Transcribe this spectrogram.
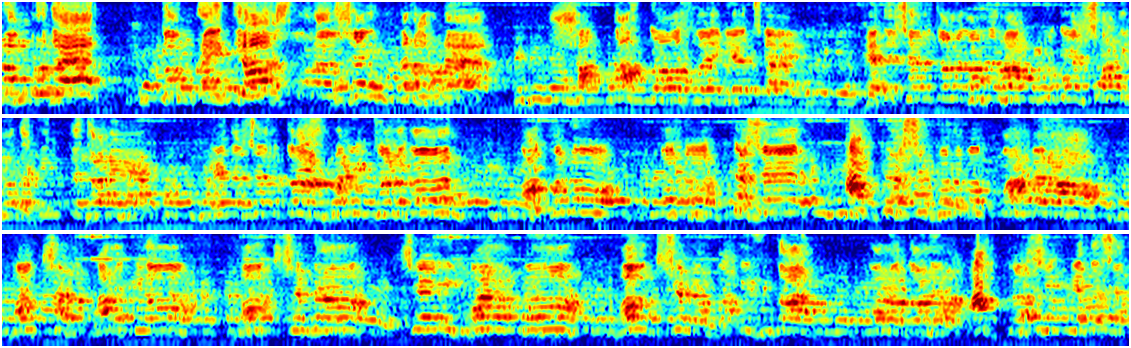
নমরুদের তোমরা ইতিহাস পড়ো সেই ফেরাউনের সত্তা স্তস হয়ে গিয়েছে। এদেশের জনগণের রক্ত দিয়ে স্বাধীনতা কিনতে জানে এদেশের দশ কোটি জনগণ কখনো কোন দেশের আগ্রাসী মনোভাব মানবে না। হোক ভারতীয় হোক সেটা সেই ভয়ানক হোক পাকিস্তান কোন দলের আগ্রাসী এদেশের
